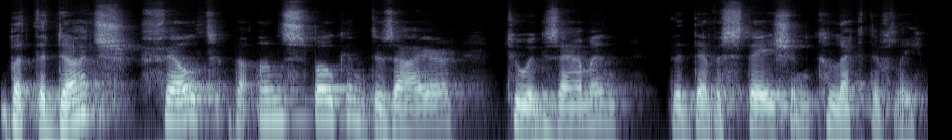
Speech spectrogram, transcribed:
But the Dutch felt the unspoken desire to examine the devastation collectively.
